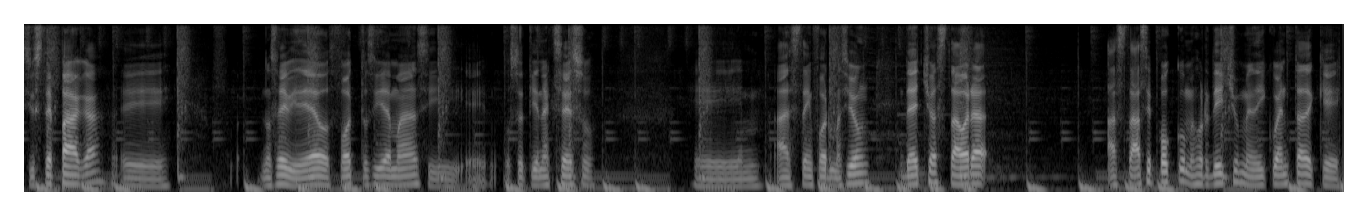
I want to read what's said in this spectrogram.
si usted paga, no sé, videos, fotos y demás, y usted tiene acceso a esta información. De hecho, hasta ahora, hasta hace poco, mejor dicho, me di cuenta de que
